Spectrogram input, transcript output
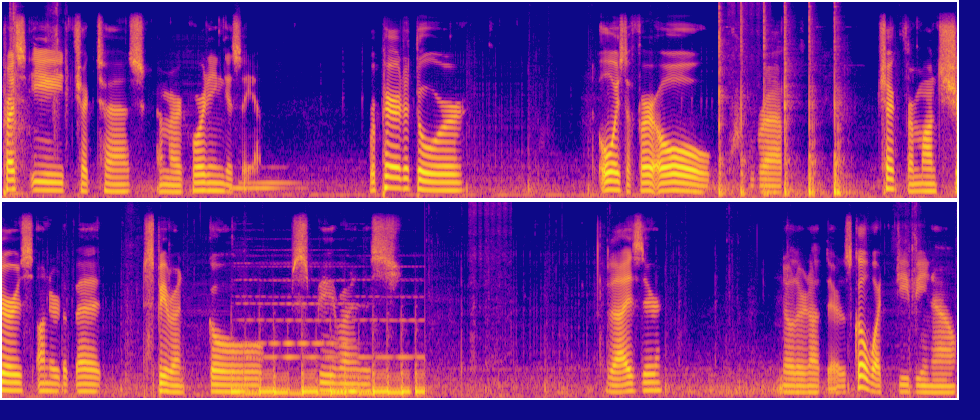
press E check task. Am I recording? Yes, I am. Repair the door. Oh, Always the fur. Oh, crap. Check for monsters under the bed. Speedrun. Go. Speedrun this. Eyes there? No, they're not there. Let's go watch TV now.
